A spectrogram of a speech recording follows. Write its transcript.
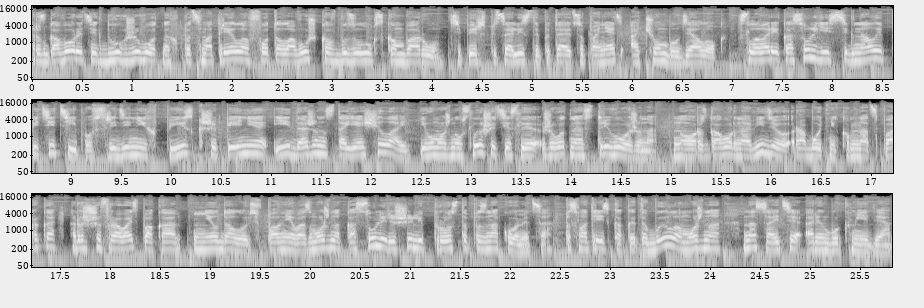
Разговор этих двух животных подсмотрела фотоловушка в Бузулукском бару. Теперь специалисты пытаются понять, о чем был диалог. В словаре косуль есть сигналы пяти типов. Среди них писк, шипение и даже настоящий лай. Его можно услышать, если животное встревожено. Но разговор на видео работникам нацпарка расшифровать пока не удалось. Вполне возможно, косули решили просто познакомиться. Посмотреть, как это было, можно на сайте Оренбург Медиа.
